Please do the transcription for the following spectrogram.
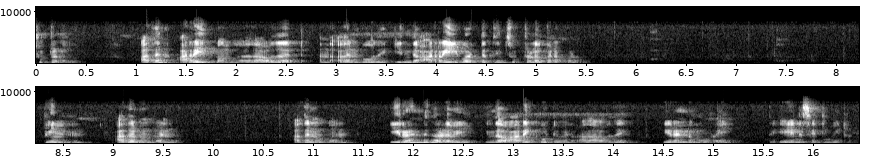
சுற்றளவு. அதன் அரை பங்கு அதாவது அதன் போது இந்த அரை வட்டத்தின் சுற்றளவு பெறப்படும். பின் அதனுடன் அதனுடன் இரண்டு தடவை இந்த ஆறை கூட்ட வேண்டும். அதாவது இரண்டு முறை ஏழு சென்டிமீட்டர்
